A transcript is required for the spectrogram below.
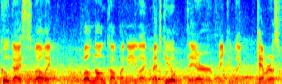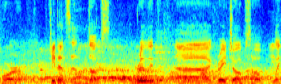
cool guys as well. Like well-known company like PetCube. They're making like cameras for kittens and dogs. Really uh, great job. So like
